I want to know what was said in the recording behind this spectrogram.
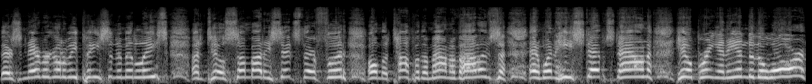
There's never going to be peace in the Middle East until somebody sets their foot on the top of the Mount of Olives. And when he steps down, he'll bring an end to the war.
